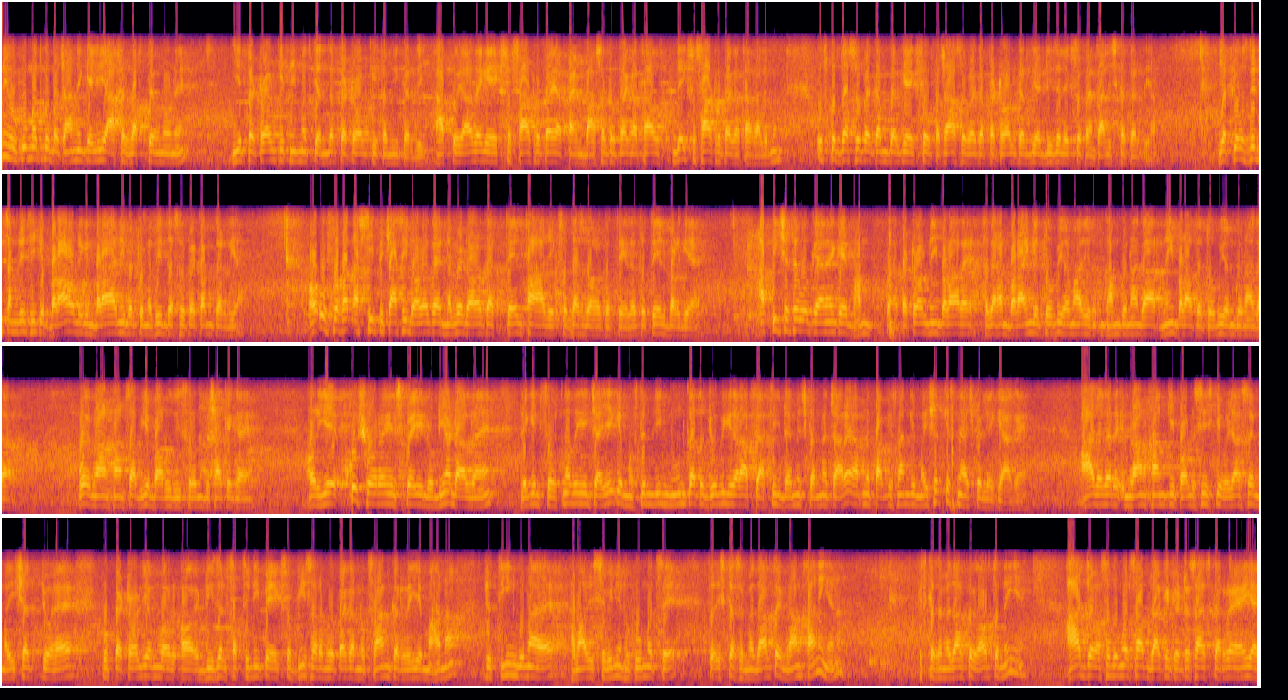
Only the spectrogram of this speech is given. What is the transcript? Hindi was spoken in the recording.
अपनी हुकूमत को बचाने के लिए आखिर वक्त पे उन्होंने ये पेट्रोल की कीमत के अंदर पेट्रोल की कमी कर दी। आपको याद है कि एक सौ साठ रुपये या बासठ रुपये का था एक सौ साठ रुपये का था गालिबन। उसको दस रुपये कम करके एक सौ पचास रुपये का पेट्रोल कर दिया, डीजल एक सौ पैंतालीस का कर दिया। जबकि उस दिन समझी थी कि बढ़ाओ लेकिन बढ़ाया नहीं, बल्कि मजीद दस रुपये कम कर दिया। और उस वक्त अस्सी पचासी डॉलर का नब्बे डॉलर का तेल था, आज एक सौ दस डॉलर का तेल है तो तेल बढ़ गया है। अब पीछे से वो कह रहे हैं कि हम पेट्रोल नहीं बढ़ा रहे, अगर हम बढ़ाएँगे तो भी हमारी, हम गुनागार नहीं बढ़ाते तो भी हम गुनागार वो इमरान खान साहब ये बारूदी सुरंग बिछा के गए और ये खुश हो रहे हैं, इस पर ये लुडियाँ डाल रहे हैं। लेकिन सोचना तो ये चाहिए कि मुस्लिम लीग नून का तो जो भी अगर आप सियासी डैमेज करना चाह रहे हैं, आपने पाकिस्तान की मीशत किस मैच पर लेके आ गए आज अगर इमरान खान की पॉलिसीज़ की वजह से मीशत जो है वो पेट्रोलियम और, और डीजल सब्सिडी पे 120 अरब रुपए का नुकसान कर रही है महाना जो तीन गुना है हमारी सिविलियन हुकूमत से तो इसका जिम्मेदार तो इमरान खान ही है ना? इसका जिम्मेदार कोई और तो नहीं है। आज जब असद उमर साहब जाके क्रिटिसाइज कर रहे हैं या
